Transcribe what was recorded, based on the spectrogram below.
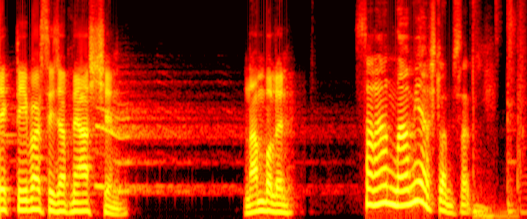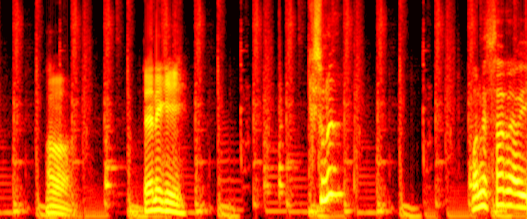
দেখতেই পারছি যে আপনি আসছেন। নাম বলেন। স্যার আমার নামই আসলাম স্যার। ও তাই নাকি? কিছু না। মানে স্যার ওই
